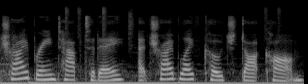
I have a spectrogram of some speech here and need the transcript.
Try BrainTap today at tribelifecoach.com.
